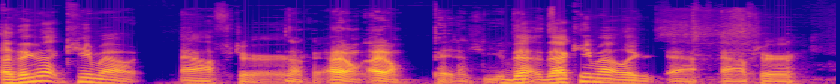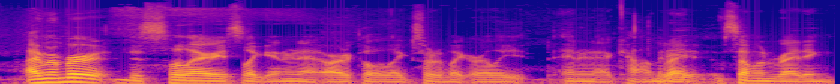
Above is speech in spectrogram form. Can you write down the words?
I think that came out after. Okay, I don't I don't pay attention to you. That that came out like a- after. I remember this hilarious like internet article, like sort of like early internet comedy Right. of someone writing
